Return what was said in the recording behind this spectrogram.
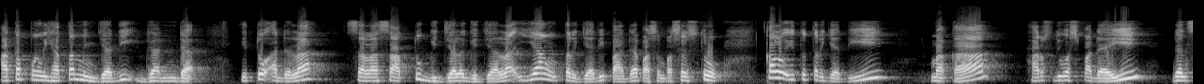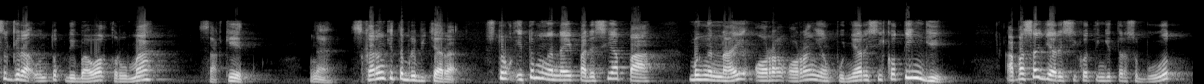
atau penglihatan menjadi ganda. Itu adalah salah satu gejala-gejala yang terjadi pada pasien-pasien stroke. Kalau itu terjadi, maka harus diwaspadai dan segera untuk dibawa ke rumah sakit. Nah, sekarang kita berbicara, stroke itu mengenai pada siapa? Mengenai orang-orang yang punya risiko tinggi. Apa saja risiko tinggi tersebut?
